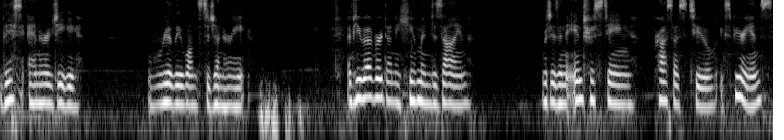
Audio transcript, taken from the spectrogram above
this energy really wants to generate. If you've ever done a human design, which is an interesting process to experience,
